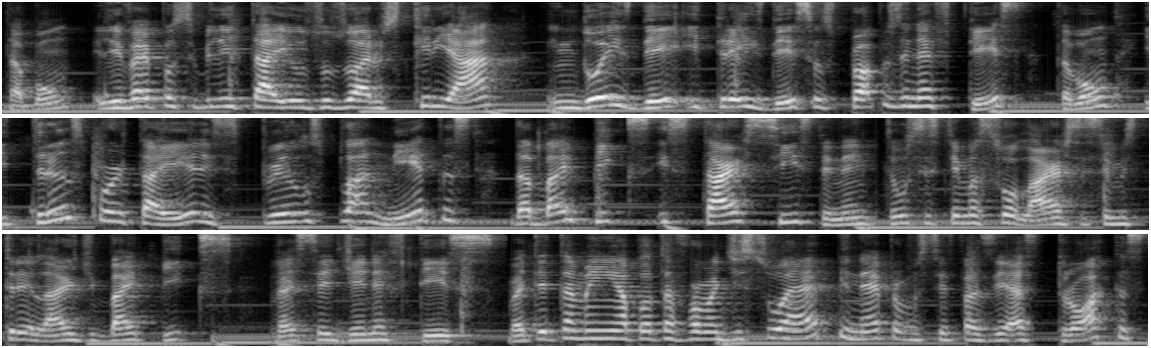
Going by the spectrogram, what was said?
tá bom? Ele vai possibilitar aí os usuários criar em 2D e 3D seus próprios NFTs, tá bom? E transportar eles pelos planetas da Bypix Star System, né? Então o sistema solar, sistema estrelar de Bypix vai ser de NFTs. Vai ter também a plataforma de swap, né? Para você fazer as trocas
